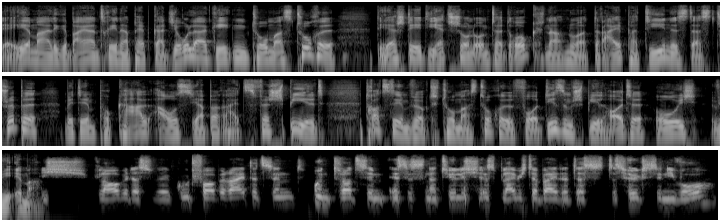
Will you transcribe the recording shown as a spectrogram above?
Der ehemalige Bayern-Trainer Pep Guardiola gegen Thomas Tuchel. Der steht jetzt schon unter Druck. Nach nur drei Partien ist das Triple mit dem Pokal aus ja bereits verspielt. Trotzdem wirkt Thomas Tuchel vor diesem Spiel heute ruhig wie immer. Ich glaube, dass wir gut vorbereitet sind und trotzdem ist es natürlich, es bleibe ich dabei, das, das höchste Niveau,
